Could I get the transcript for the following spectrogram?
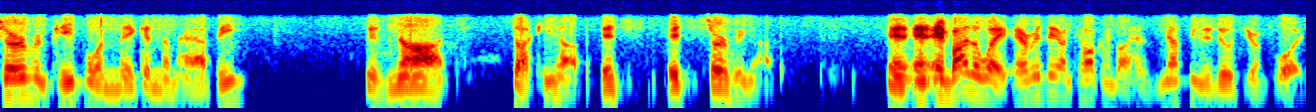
serving people and making them happy is not sucking up. It's it's serving up. And, and, and by the way, everything I'm talking about has nothing to do with your employees,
